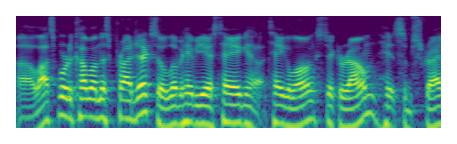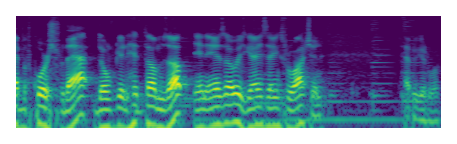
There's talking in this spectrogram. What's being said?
uh, lots more to come on this project. So love to have you guys tag, tag along, stick around, hit subscribe, of course, for that. Don't forget to hit thumbs up. And as always, guys, thanks for watching. Have a good one.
